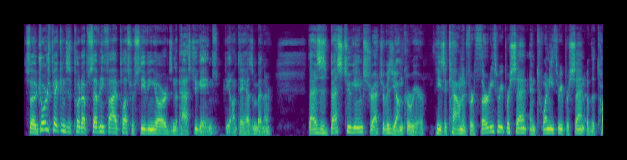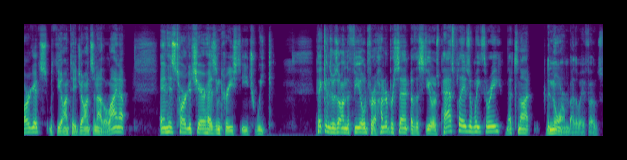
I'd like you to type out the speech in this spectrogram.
So George Pickens has put up 75 plus receiving yards in the past two games. Diontae hasn't been there. That is his best two game stretch of his young career. He's accounted for 33% and 23% of the targets with Diontae Johnson out of the lineup, and his target share has increased each week. Pickens was on the field for 100% of the Steelers' pass plays in week three. That's not the norm, by the way, folks.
